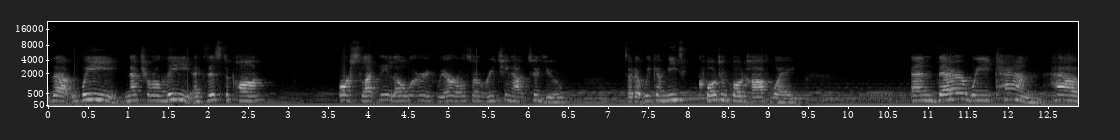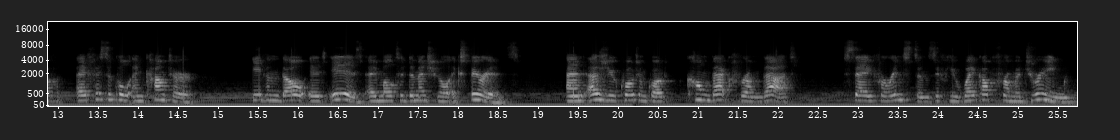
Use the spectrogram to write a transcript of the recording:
that we naturally exist upon, or slightly lower if we are also reaching out to you, so that we can meet quote unquote halfway. And there we can have a physical encounter, even though it is a multidimensional experience. And as you quote unquote come back from that, say for instance, if you wake up from a dream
